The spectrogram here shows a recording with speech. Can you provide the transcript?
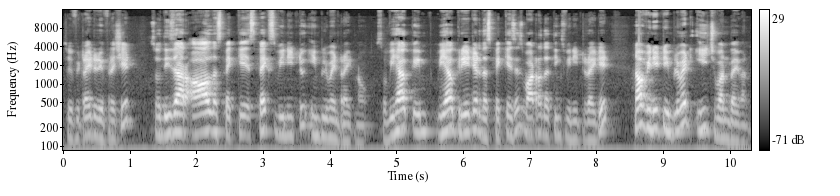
so if you try to refresh it, so these are all the spec specs we need to implement right now. So we have we have created the spec cases. What are the things we need to write it? Now we need to implement each one by one.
